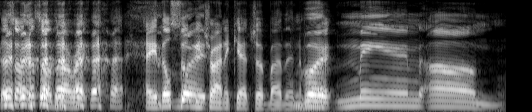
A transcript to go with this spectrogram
that's all, that sounds about right. Hey, they'll still be trying to catch up by then. but right? man, um,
